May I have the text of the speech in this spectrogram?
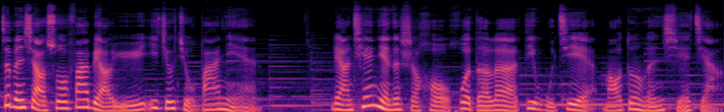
这本小说发表于一九九八年，两千年的时候获得了第五届茅盾文学奖，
